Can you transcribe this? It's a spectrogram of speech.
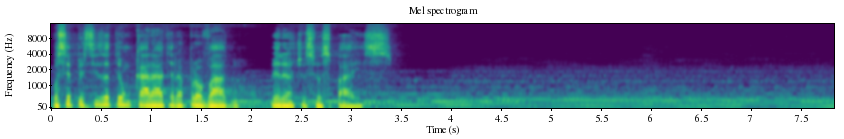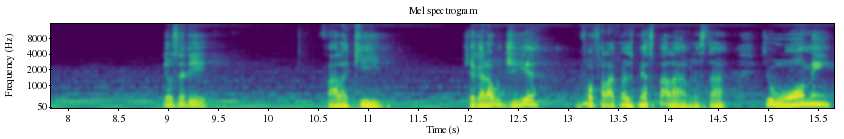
Você precisa ter um caráter aprovado perante os seus pais. Deus ele fala que chegará o dia, eu vou falar com as minhas palavras, tá? Que o homem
